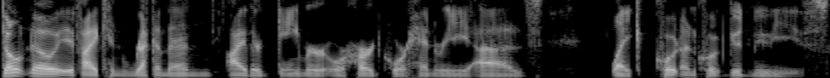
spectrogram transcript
don't know if I can recommend either Gamer or Hardcore Henry as like quote unquote good movies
